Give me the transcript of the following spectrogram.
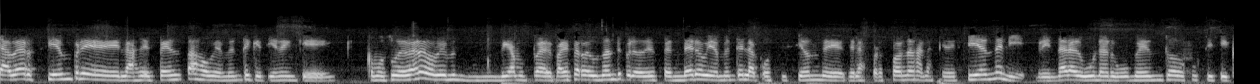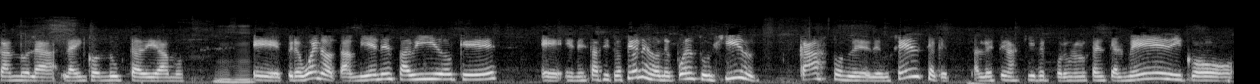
a ver, siempre las defensas obviamente que tienen que, como su deber, digamos, parece redundante, pero defender obviamente la posición de, las personas a las que defienden y brindar algún argumento justificando la, la inconducta, digamos. eh, pero bueno, también he sabido que eh, en estas situaciones donde pueden surgir casos de, urgencia, que tal vez tengas que ir por una urgencia al médico,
